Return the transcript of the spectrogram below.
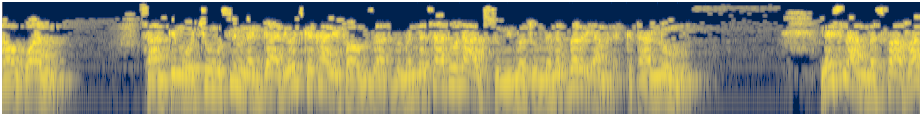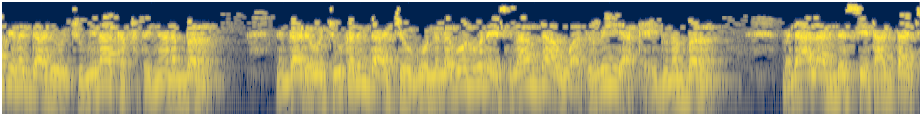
ታውቋል። ሳንቲሞቹ ሙስሊም ነጋዴዎች ከካሊፋው ግዛት በመነሳት ወደ አክሱም ይመጡ እንደነበር ያመለክታሉ። ለእስላም መስፋፋት የነጋዴዎቹ ሚና ከፍተኛ ነበር። ነጋዴዎቹ ከንግዳቸው ጎን ለጎን ወደ እስላም ዳዋ ጥሪ ያካሂዱ ነበር። በዳህላክ ደሴት አቅጣጫ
